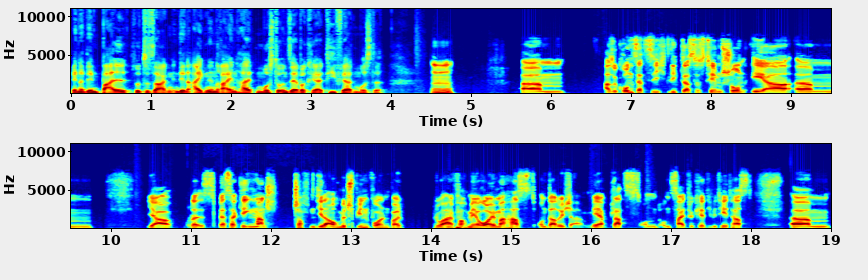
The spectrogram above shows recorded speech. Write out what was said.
wenn er den Ball sozusagen in den eigenen Reihen halten musste und selber kreativ werden musste. Mhm. Ähm, also grundsätzlich liegt das System schon eher, ähm, ja, oder ist besser gegen Mannschaften, die da auch mitspielen wollen, weil du einfach mehr Räume hast und dadurch mehr Platz und, und Zeit für Kreativität hast. Ähm,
